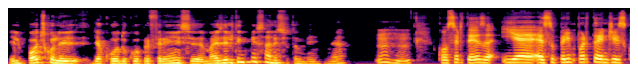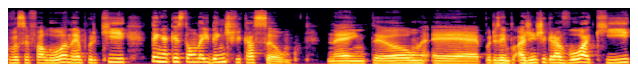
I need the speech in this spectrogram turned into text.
ele pode escolher de acordo com a preferência, mas ele tem que pensar nisso também, né? Uhum, com certeza. E é, é, super importante isso que você falou, né? Porque tem a questão da identificação né? Então, é, por exemplo, a gente gravou aqui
